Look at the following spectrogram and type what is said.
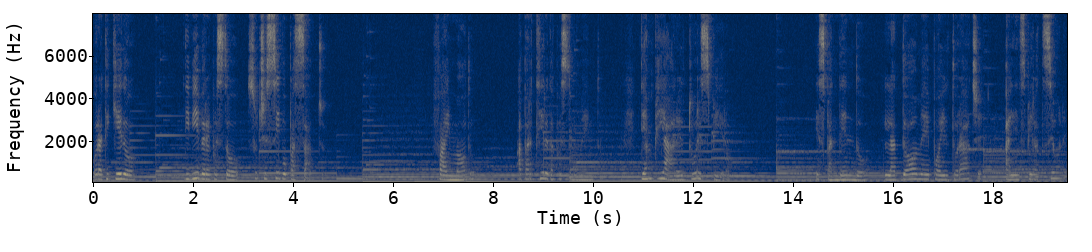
Ora ti chiedo di vivere questo successivo passaggio. Fai in modo, a partire da questo momento, di ampliare il tuo respiro, espandendo l'addome e poi il torace all'inspirazione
